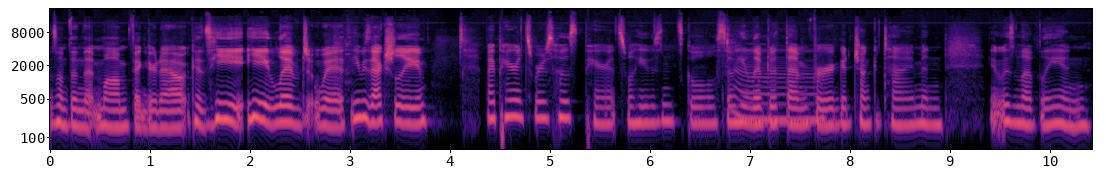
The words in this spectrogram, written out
something that mom figured out because he he lived with. He was actually. My parents were his host parents while he was in school, so he lived with them for a good chunk of time, and it was lovely. And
